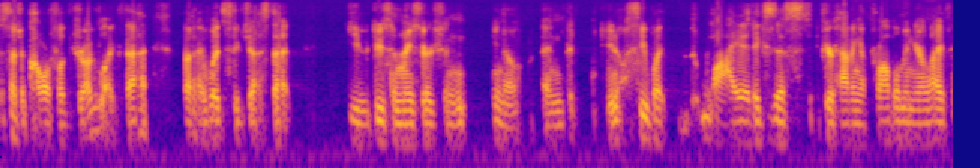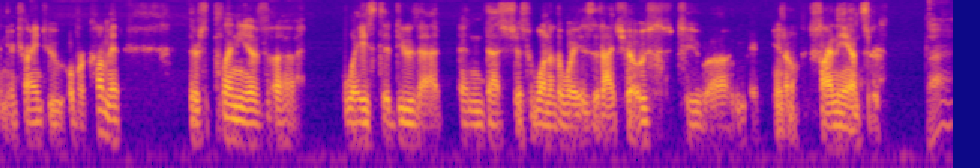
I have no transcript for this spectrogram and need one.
such a powerful drug like that. But I would suggest that you do some research and you know and you know see what why it exists. If you're having a problem in your life and you're trying to overcome it, there's plenty of uh, ways to do that, and that's just one of the ways that I chose to, um, you know, find the answer. All right.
